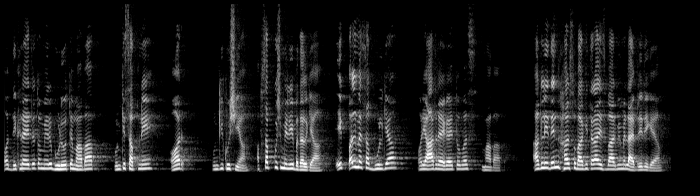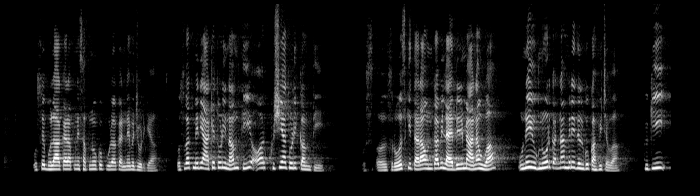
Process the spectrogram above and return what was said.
और दिख रहे थे तो मेरे बूढ़े होते माँ बाप उनके सपने और उनकी खुशियाँ। अब सब कुछ मेरे लिए बदल गया। एक पल में सब भूल गया और याद रह गए तो बस माँ बाप अगले दिन हर सुबह की तरह इस बार भी मैं लाइब्रेरी गया। उसे भुलाकर अपने सपनों को पूरा करने में जुट गया। उस वक्त मेरी आँखें थोड़ी नम थी और खुशियाँ थोड़ी कम थी। उस, उस रोज़ की तरह उनका भी लाइब्रेरी में आना हुआ। उन्हें इग्नोर करना मेरे दिल को काफ़ी चबा क्योंकि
